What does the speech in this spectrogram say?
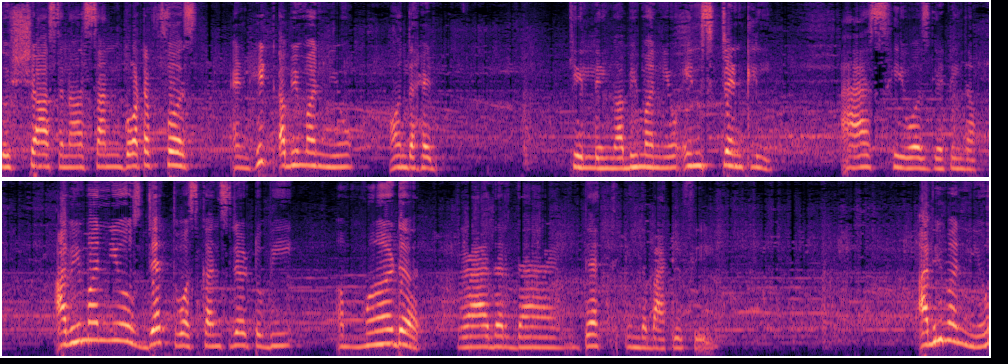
Dushasana's son got up first and hit Abhimanyu on the head, killing Abhimanyu instantly as he was getting up. Abhimanyu's death was considered to be a murder rather than death in the battlefield. Abhimanyu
